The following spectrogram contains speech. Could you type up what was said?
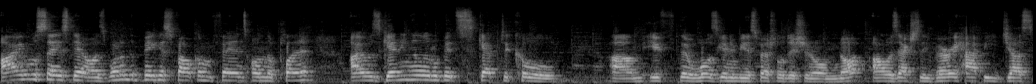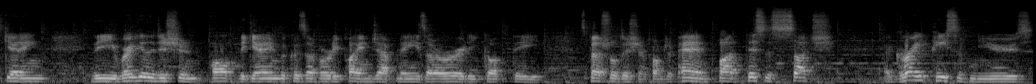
I will say this now, as one of the biggest Falcom fans on the planet, I was getting a little bit skeptical um, if there was going to be a special edition or not. I was actually very happy just getting the regular edition of the game because I've already played in Japanese, I already got the special edition from Japan, but this is such a great piece of news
